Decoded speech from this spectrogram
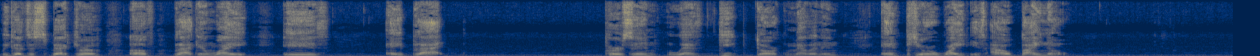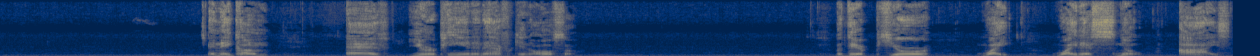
Because the spectrum of black and white is a black person who has deep dark melanin, and pure white is albino. And they come as European and African also. But they're pure white, white as snow, eyes,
